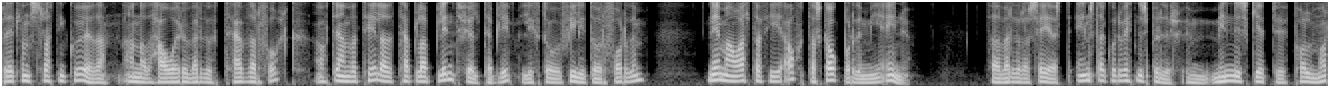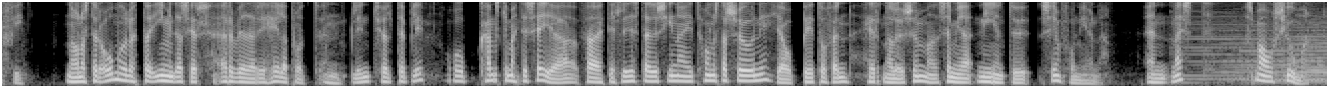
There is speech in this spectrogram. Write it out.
breitlandsdrottningu eða annað háeru verðugt hefðar fólk, átti hann það til að tefla blindfjöldtefli, líkt og fílítor forðum, nema á alltaf því átta skákborðum í einu. Það verður að segjast einstakur vittnisspurður um minnisgetu Paul Morphy. Nánast er ómögulegt að ímynda sér erfiðar í heilabrott en blindfjöldtefli og kannski mætti segja að það ætti hliðstæðu sína í tónlistarsögunni hjá Beethoven hernalösum að semja nýjöndu symfóníuna. En næst smá sjúmann.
